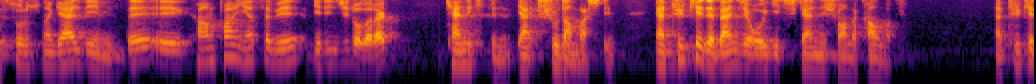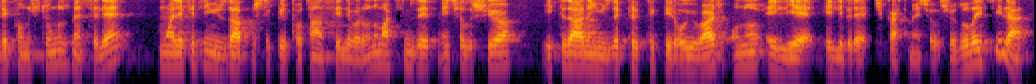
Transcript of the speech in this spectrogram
sorusuna geldiğimizde e, kampanya tabii birincil olarak kendi kitleniz. Yani şuradan başlayayım. Yani Türkiye'de bence oy geçişkenliği şu anda kalmadı. Yani Türkiye'de konuştuğumuz mesele muhalefetin %60'lık bir potansiyeli var. Onu maksimize etmeye çalışıyor. İktidarın %40'lık bir oyu var. Onu 50'ye, 51'e çıkartmaya çalışıyor. Dolayısıyla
